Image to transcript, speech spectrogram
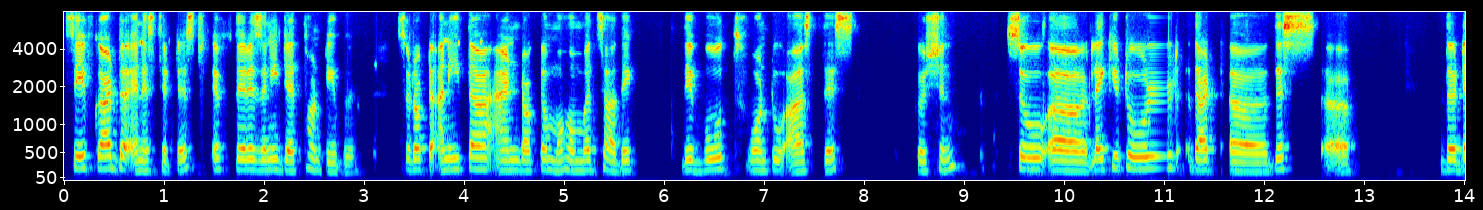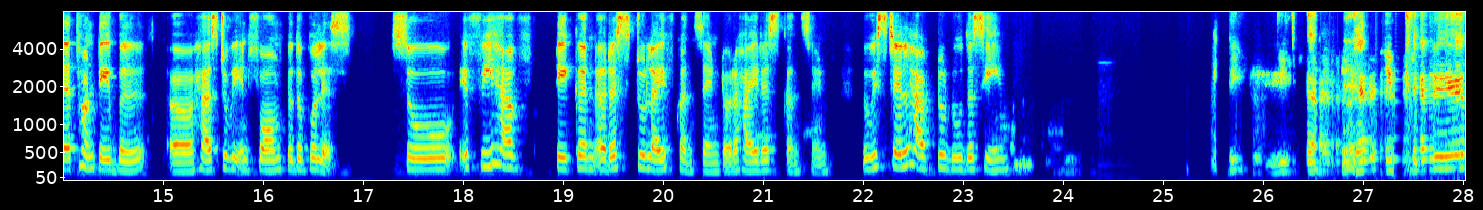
safeguard the anesthetist if there is any death on table? So Dr. Anita and Dr. Mohammed Sadiq, they both want to ask this question. So, uh, like you told that uh, this uh, the death on table uh, has to be informed to the police. So, if we have taken a risk to life consent or a high risk consent, do we still have to do the same? The- the- Can you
